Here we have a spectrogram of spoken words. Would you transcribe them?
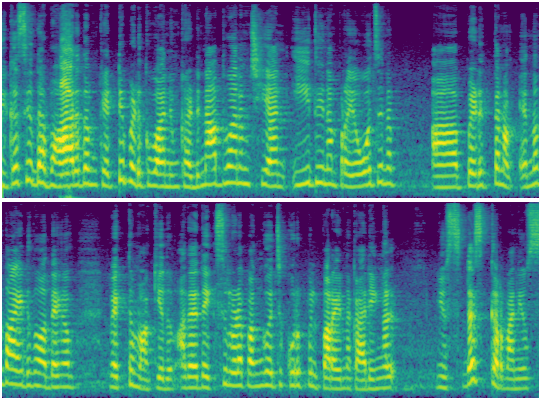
വികസിത ഭാരതം കെട്ടിപ്പടുക്കുവാനും കഠിനാധ്വാനം ചെയ്യാൻ ഈ ദിനം പ്രയോജന പ്പെടുത്തണം പെടുത്തണം എന്നതായിരുന്നു അദ്ദേഹം വ്യക്തമാക്കിയതും. അതായത് എക്സിലൂടെ പങ്കുവച്ച കുറിപ്പിൽ പറയുന്ന കാര്യങ്ങൾ. News desk Karma news.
